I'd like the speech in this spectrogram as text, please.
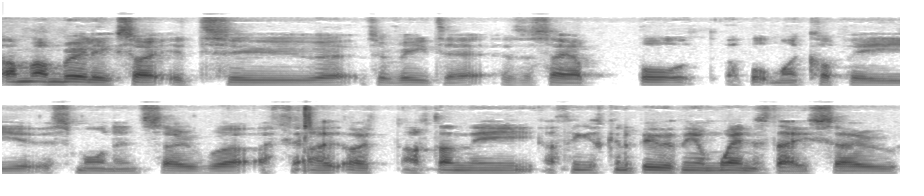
I'm I'm really excited to uh, to read it. As I say, I bought I bought my copy this morning, so uh, I think I, have done the. I think it's going to be with me on Wednesday. So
